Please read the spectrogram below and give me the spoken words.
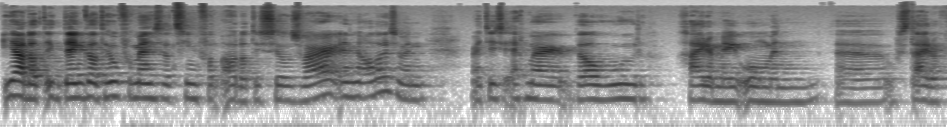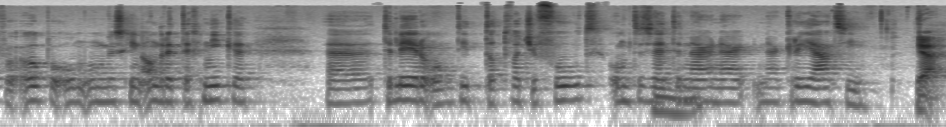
ja, dat, ik denk dat heel veel mensen dat zien van, oh, dat is heel zwaar en alles. maar het is echt maar wel hoe ga je ermee om en uh, hoe sta je ervoor open om, om misschien andere technieken uh, te leren om die, dat wat je voelt om te zetten mm. naar, naar, naar creatie. Ja,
